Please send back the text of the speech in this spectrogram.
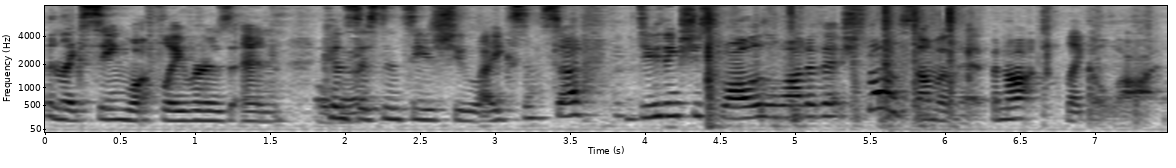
and like seeing what flavors and okay. consistencies she likes and stuff. Do you think she swallows a lot of it? She swallows some of it but not like a lot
